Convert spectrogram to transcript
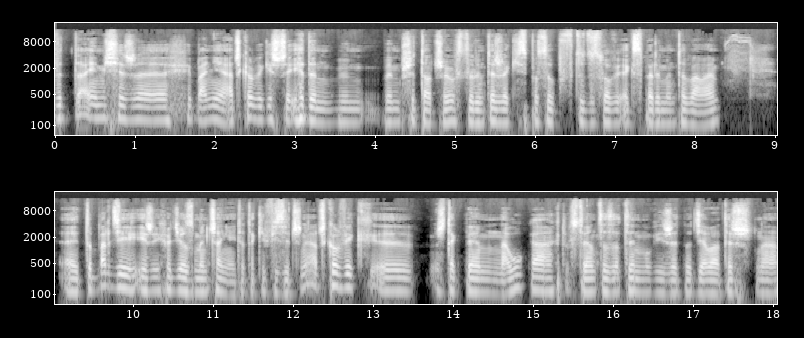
wydaje mi się, że chyba nie, aczkolwiek jeszcze jeden bym, bym przytoczył, z którym też w jakiś sposób w cudzysłowie eksperymentowałem. E, to bardziej jeżeli chodzi o zmęczenie i to takie fizyczne, aczkolwiek, e, że tak powiem, nauka, stojąca za tym mówi, że to działa też na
